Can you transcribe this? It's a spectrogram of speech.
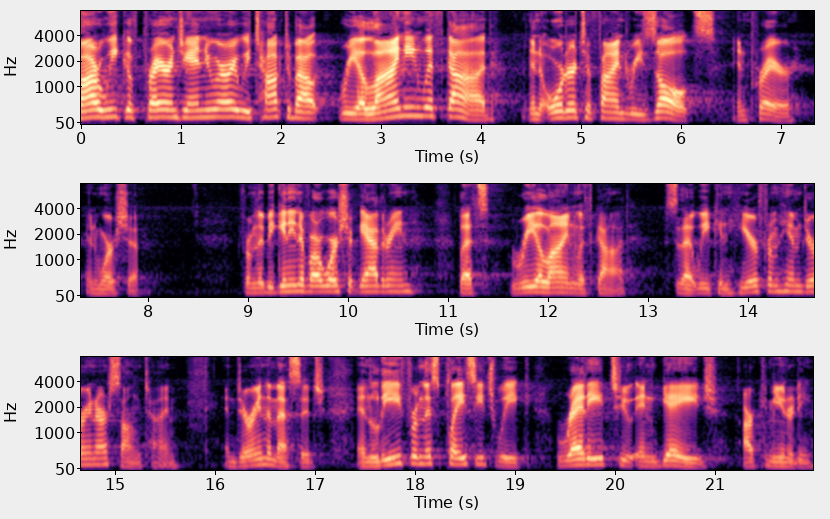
our week of prayer in January, we talked about realigning with God in order to find results in prayer and worship. From the beginning of our worship gathering, let's realign with God so that we can hear from Him during our song time and during the message and leave from this place each week ready to engage our community.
